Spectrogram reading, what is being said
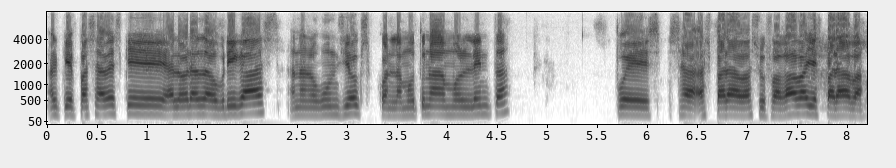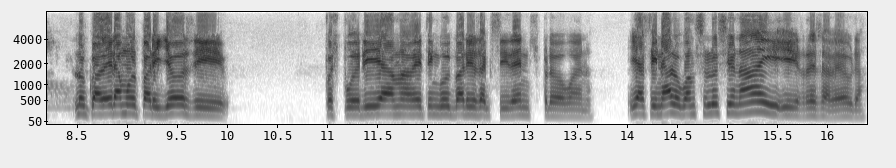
el que passava és que a l'hora d'obrir gas, en alguns llocs, quan la moto anava molt lenta, pues, se- esperava, s'ofegava i esperava, el qual era molt perillós i pues, podríem haver tingut diversos accidents, però bueno. I al final ho vam solucionar i, i res a veure,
